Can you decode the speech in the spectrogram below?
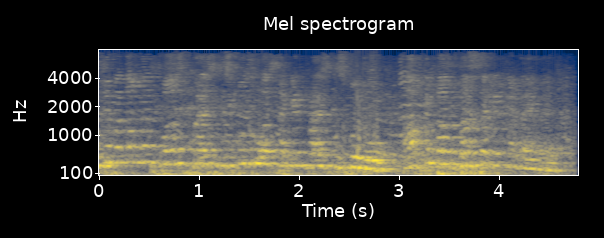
मुझे बताओ, मैं फ़र्स्ट प्राइज किसको दूँ और सेकंड प्राइज किसको दूँ? आपके पास 10 सेकंड का टाइम है।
